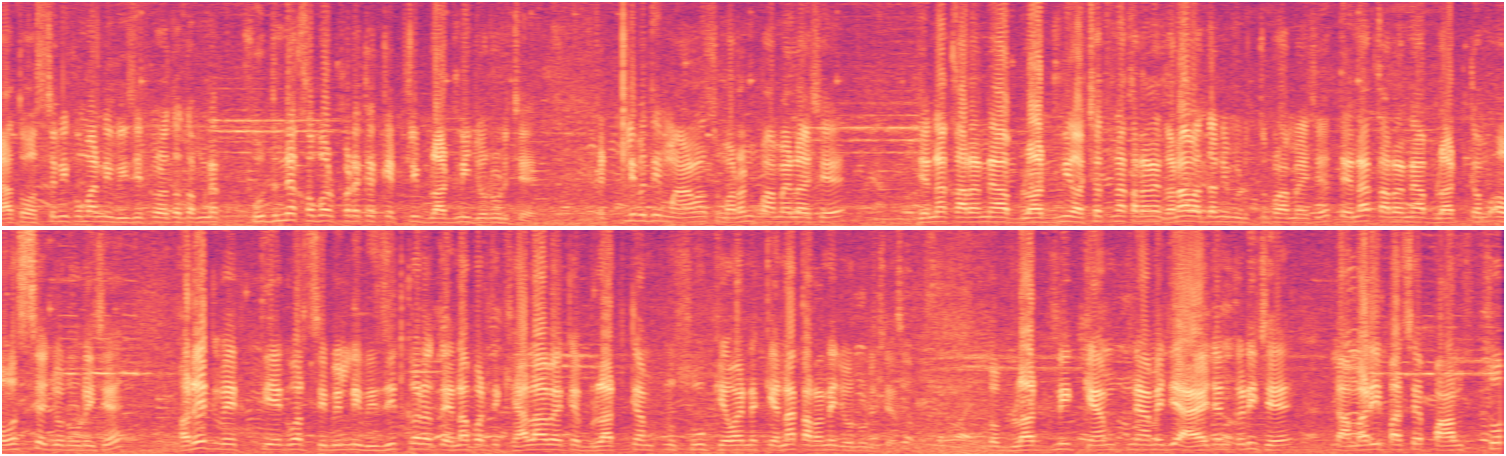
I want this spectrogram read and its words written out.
યા તો અશ્વિની કુમારની વિઝિટ કરો તો તમને ખુદને ખબર પડે કે કેટલી બ્લડની જરૂર છે. એટલી બધી માણસ મરણ પામેલા છે જેના કારણે આ બ્લડની અછતના કારણે ઘણા બધાની મૃત્યુ પામે છે. તેના કારણે આ બ્લડ કેમ્પ અવશ્ય જરૂરી છે. હરેક વ્યક્તિ એકવાર સિવિલની વિઝિટ કરે તો એના પરથી ખ્યાલ આવે કે બ્લડ કેમ્પનું શું કહેવાય ને કેના કારણે જરૂરી છે. તો બ્લડની કેમ્પને અમે જે આયોજન કરી તે અમારી પાસે પાંચસો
